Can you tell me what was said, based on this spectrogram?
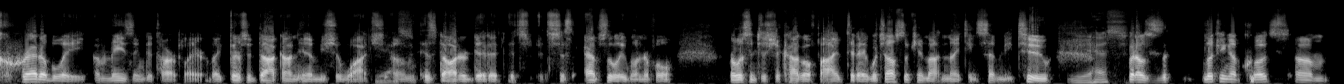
incredibly amazing guitar player. Like there's a doc on him you should watch. Yes. Um, his daughter did it. It's it's just absolutely wonderful. I listened to Chicago Five today, which also came out in 1972. Yes. But I was looking up quotes um,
